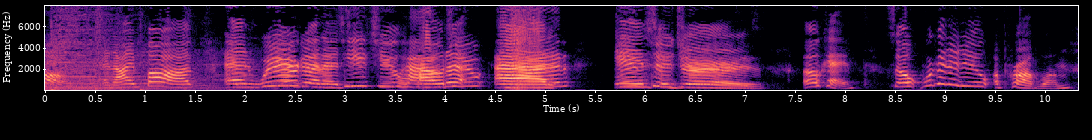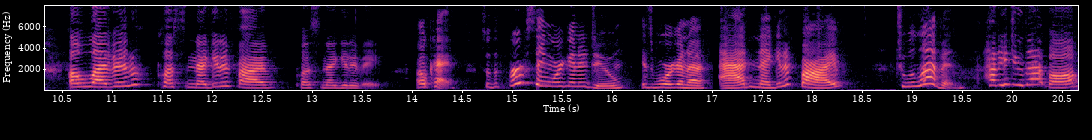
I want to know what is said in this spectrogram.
Mom. And I'm Bob. And we're gonna teach you how to add integers. Okay, so we're gonna do a problem. 11 plus negative 5 plus negative 8. Okay, so the first thing we're gonna do is we're gonna add negative 5 to 11. How do you do that, Bob?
